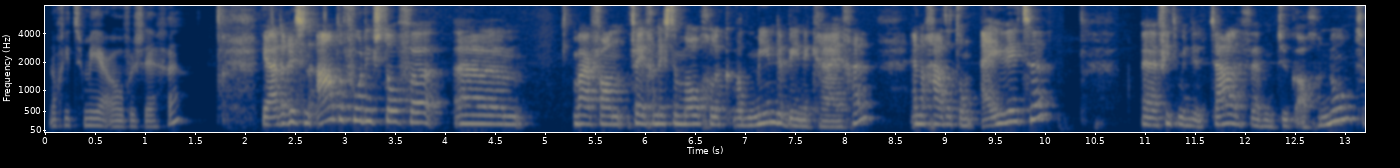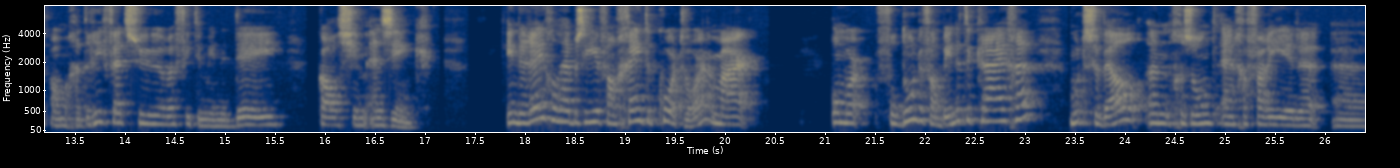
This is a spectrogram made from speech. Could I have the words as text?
nog iets meer over zeggen? Ja, er is een aantal voedingsstoffen um, waarvan veganisten mogelijk wat minder binnenkrijgen. En dan gaat het om eiwitten, uh, vitamine D12 hebben we natuurlijk al genoemd, omega-3 vetzuren, vitamine D, calcium en zink. In de regel hebben ze hiervan geen tekort hoor, maar om er voldoende van binnen te krijgen, moeten ze wel een gezond en gevarieerde uh,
